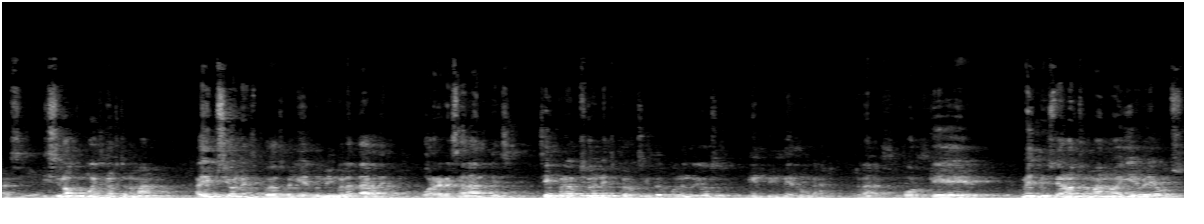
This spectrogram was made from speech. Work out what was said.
Así es. Y si no, como dice nuestro hermano, hay opciones, puedo salir el domingo en la tarde o regresar antes. Siempre hay opciones, pero siempre poniendo a Dios en primer lugar, ¿verdad? Porque menciona nuestro hermano ahí, Hebreos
